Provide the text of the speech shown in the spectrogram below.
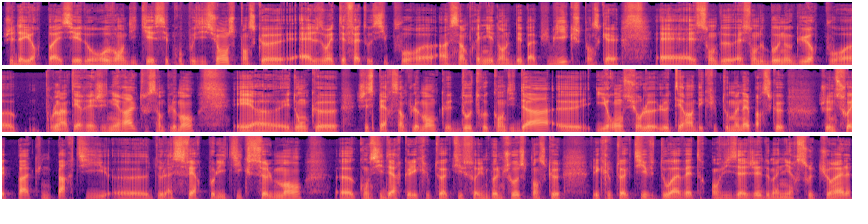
J'ai d'ailleurs pas essayé de revendiquer ces propositions. Je pense qu'elles ont été faites aussi pour euh, s'imprégner dans le débat public. Je pense qu'elles elles sont de elles sont de bon augure pour euh, pour l'intérêt général tout simplement. Et, euh, et donc euh, j'espère simplement que d'autres candidats iront sur le, le, terrain des crypto-monnaies parce que je ne souhaite pas qu'une partie de la sphère politique seulement considère que les cryptoactifs soient une bonne chose. Je pense que les cryptoactifs doivent être envisagés de manière structurelle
